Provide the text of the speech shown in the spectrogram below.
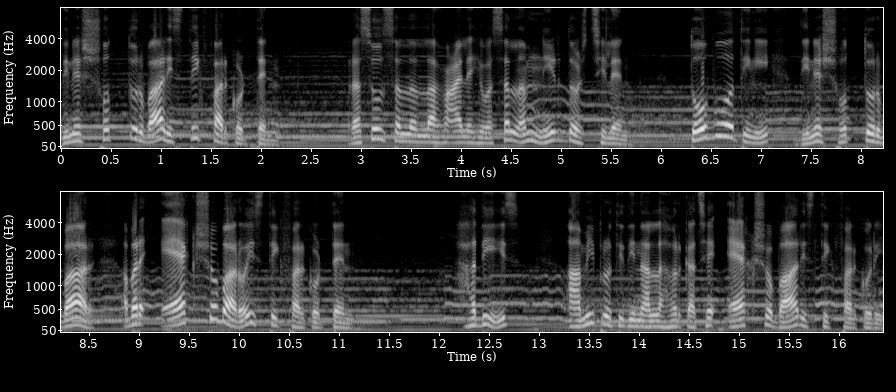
দিনে সত্তর বার ইস্তিকফার করতেন। রসুল সাল্লাহ আলহি ওয়াসাল্লাম নির্দোষ ছিলেন। তবুও তিনি দিনে সত্তর বার, আবার একশো বারও ইস্তিকফার করতেন। হাদিস, আমি প্রতিদিন আল্লাহর কাছে একশো বার ইস্তিকফার করি।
